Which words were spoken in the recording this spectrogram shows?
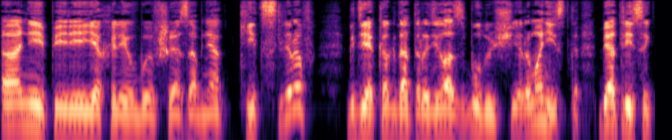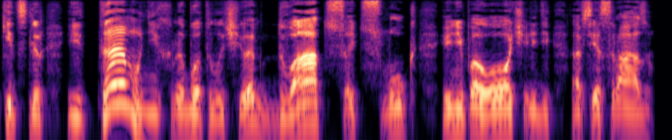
Они переехали в бывший особняк Китцлеров, где когда-то родилась будущая романистка Беатриса Китцлер, и там у них работало человек двадцать слуг, и не по очереди, а все сразу.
